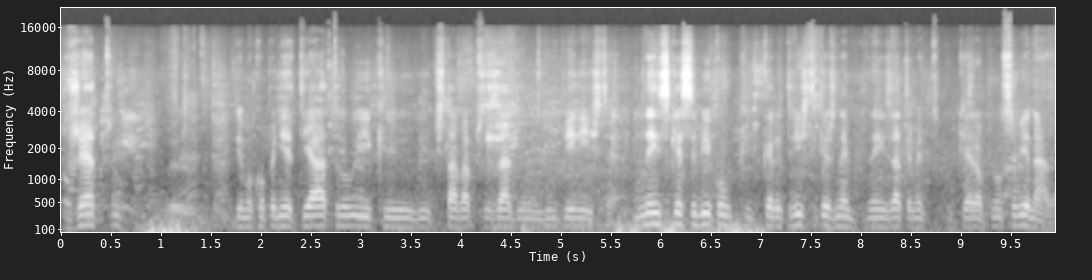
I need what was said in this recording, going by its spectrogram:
projeto eh, de uma companhia de teatro e que, que estava a precisar de um, de um pianista. Nem sequer sabia com que características, nem, nem exatamente o que era, porque não sabia nada.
